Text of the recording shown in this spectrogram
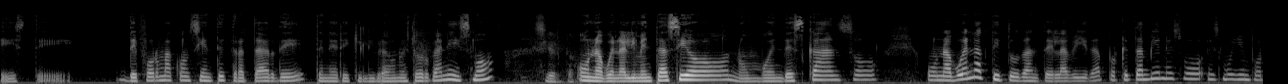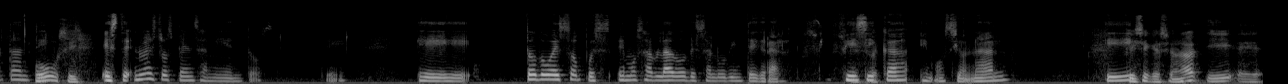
este, de forma consciente tratar de tener equilibrado nuestro organismo, una buena alimentación, un buen descanso, una buena actitud ante la vida, porque también eso es muy importante. Oh, sí. Este, nuestros pensamientos, eh, todo eso, pues hemos hablado de salud integral, física, emocional, y física emocional y eh,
